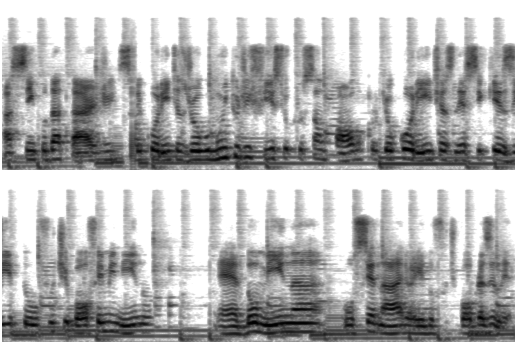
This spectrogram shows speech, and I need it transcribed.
às 5 da tarde. São Corinthians, jogo muito difícil para o São Paulo, porque o Corinthians, nesse quesito futebol feminino, é, domina o cenário aí do futebol brasileiro.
